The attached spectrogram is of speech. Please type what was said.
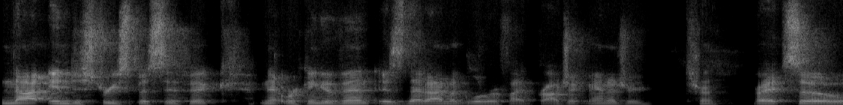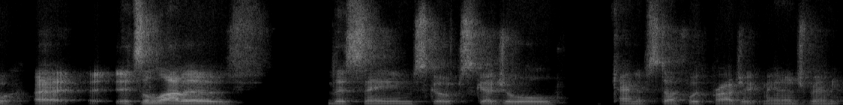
not industry specific networking event is that I'm a glorified project manager. Sure. Right. So uh, it's a lot of the same scope, schedule kind of stuff with project management.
